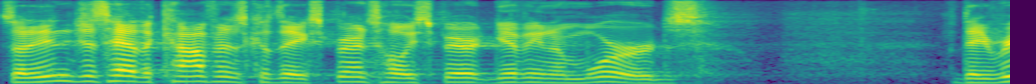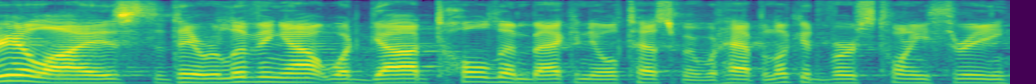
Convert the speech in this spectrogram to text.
So they didn't just have the confidence because they experienced the Holy Spirit giving them words. They realized that they were living out what God told them back in the Old Testament would happen. Look at verse 23,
